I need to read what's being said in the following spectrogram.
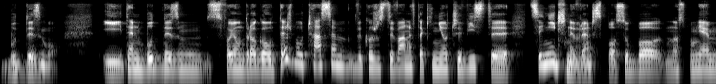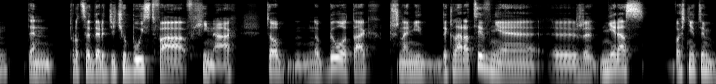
buddyzmu. I ten buddyzm swoją drogą też był czasem wykorzystywany w taki nieoczywisty, cyniczny wręcz sposób, bo no wspomniałem ten proceder dzieciobójstwa w Chinach, to no, było tak przynajmniej deklaratywnie, y, że nieraz właśnie tym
